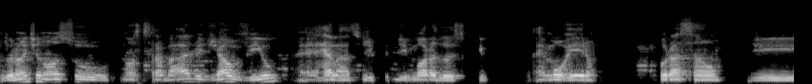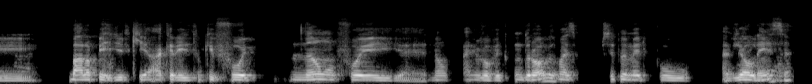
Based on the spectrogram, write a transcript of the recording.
durante o nosso, nosso trabalho, a gente já ouviu é, relatos de, de, moradores que é, morreram por ação de bala perdida, que acreditam que foi não foi é, não é envolvido com drogas, mas simplesmente por violência.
